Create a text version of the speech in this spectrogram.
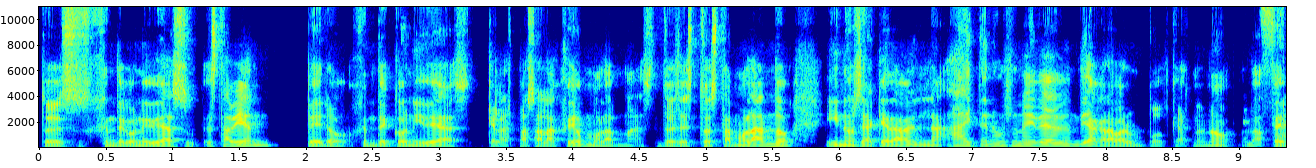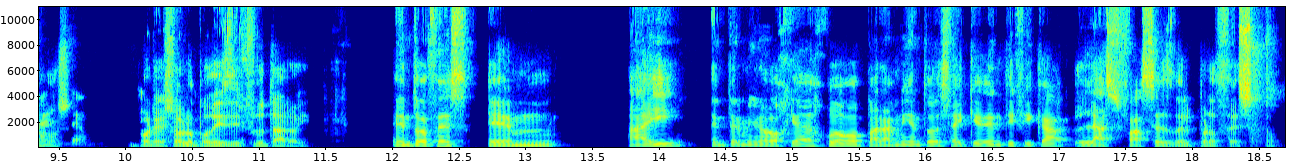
Entonces, gente con ideas está bien, pero gente con ideas que las pasa a la acción molan más. Entonces, esto está molando y no se ha quedado en la, ay, tenemos una idea de un día grabar un podcast. No, no, lo hacemos. Por eso lo podéis disfrutar hoy. Entonces, em, ahí, en terminología de juego, para mí entonces hay que identificar las fases del proceso.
